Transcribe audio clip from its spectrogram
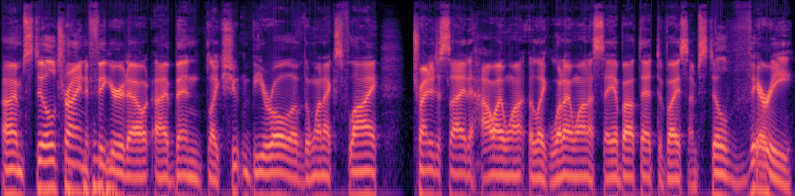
I'm still trying to figure it out. I've been like shooting B-roll of the OneXFly, trying to decide how I want like what I want to say about that device. I'm still very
